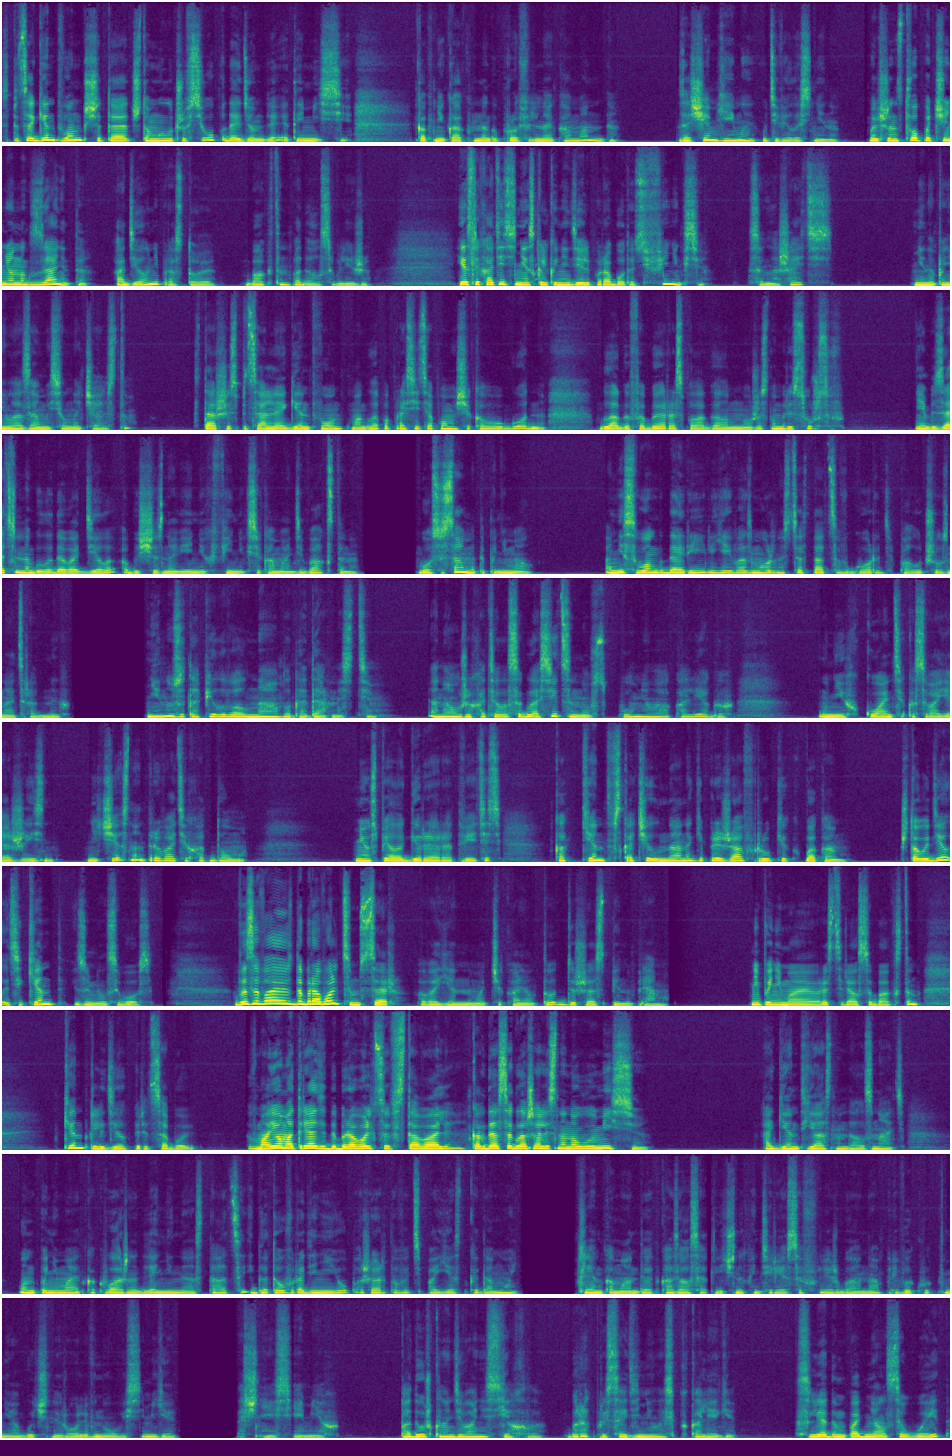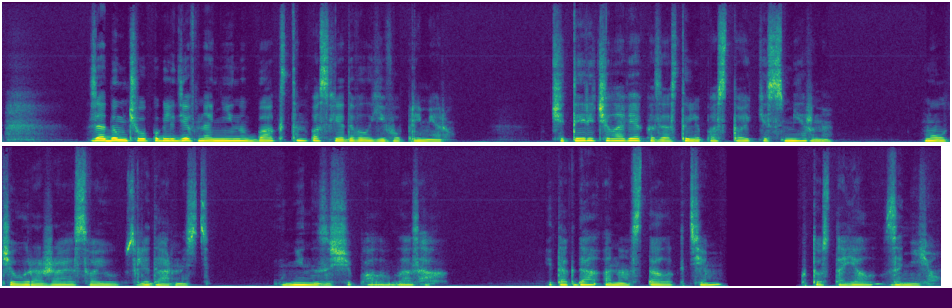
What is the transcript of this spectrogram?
Спецагент Вонг считает, что мы лучше всего подойдем для этой миссии. Как-никак многопрофильная команда. «Зачем ей мы?» — удивилась Нина. «Большинство подчиненных занято, а дело непростое». Бактон подался ближе. «Если хотите несколько недель поработать в Фениксе, Соглашайтесь?» Нина поняла замысел начальства. Старший специальный агент Вонг могла попросить о помощи кого угодно, благо ФБР располагало множеством ресурсов. Не обязательно было давать дело об исчезновениях в Фениксе команде Бакстона. Босс и сам это понимал. Они с Вонг дарили ей возможность остаться в городе, получше узнать родных. Нину затопила волна благодарности. Она уже хотела согласиться, но вспомнила о коллегах — у них Куантика своя жизнь. Нечестно отрывать их от дома. Не успела Геррера ответить, как Кент вскочил на ноги, прижав руки к бокам. «Что вы делаете, Кент?» — изумился босс. «Вызываю с добровольцем, сэр», — по-военному отчеканил тот, держа спину прямо. «Не понимаю», — растерялся Бакстон. Кент глядел перед собой. «В моем отряде добровольцы вставали, когда соглашались на новую миссию». Агент ясно дал знать — он понимает, как важно для Нины остаться и готов ради нее пожертвовать поездкой домой. Член команды отказался от личных интересов, лишь бы она привыкла к необычной роли в новой семье. Точнее, семьях. Подушка на диване съехала. Брэк присоединилась к коллеге. Следом поднялся Уэйт. Задумчиво поглядев на Нину, Бакстон последовал его примеру. Четыре человека застыли по стойке смирно — молча выражая свою солидарность. У Нины защипало в глазах. И тогда она встала к тем, кто стоял за нее.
